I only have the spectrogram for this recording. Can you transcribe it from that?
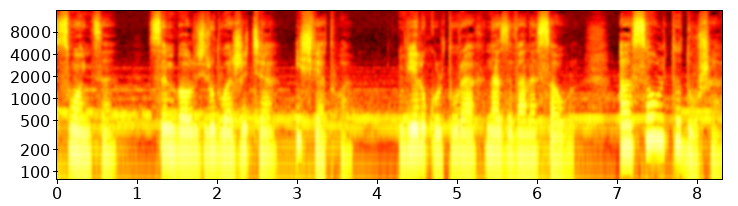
Słońce, symbol źródła życia i światła. W wielu kulturach nazywane soul, a soul to dusza.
